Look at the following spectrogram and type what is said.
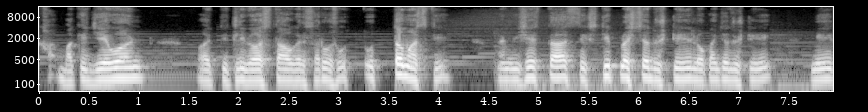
खा- बाकी जेवण तिथली व्यवस्था वगैरे सर्व उत- उत्तम असते. आणि विशेषतः सिक्स्टी प्लसच्या दृष्टीने लोकांच्या दृष्टीने मी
